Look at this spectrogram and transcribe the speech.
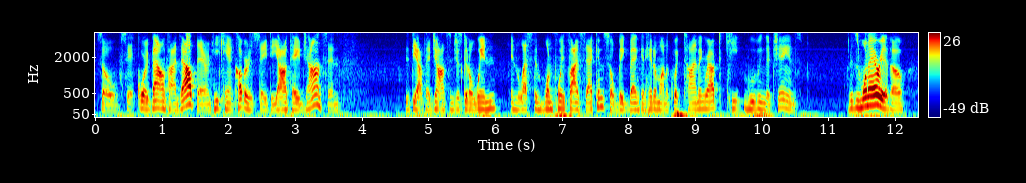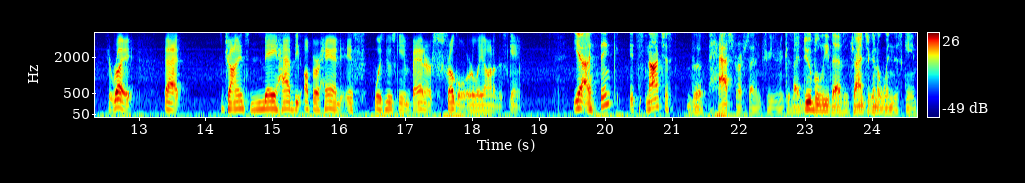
So, say Corey Ballentine's out there and he can't cover, say, Diontae Johnson, is Diontae Johnson just going to win in less than 1.5 seconds so Big Ben can hit him on a quick timing route to keep moving the chains? This is one area, though, you're right, that Giants may have the upper hand if Wisniewski and Banner struggle early on in this game. Yeah, I think it's not just the pass rush that intrigues me because I do believe that if the Giants are going to win this game,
